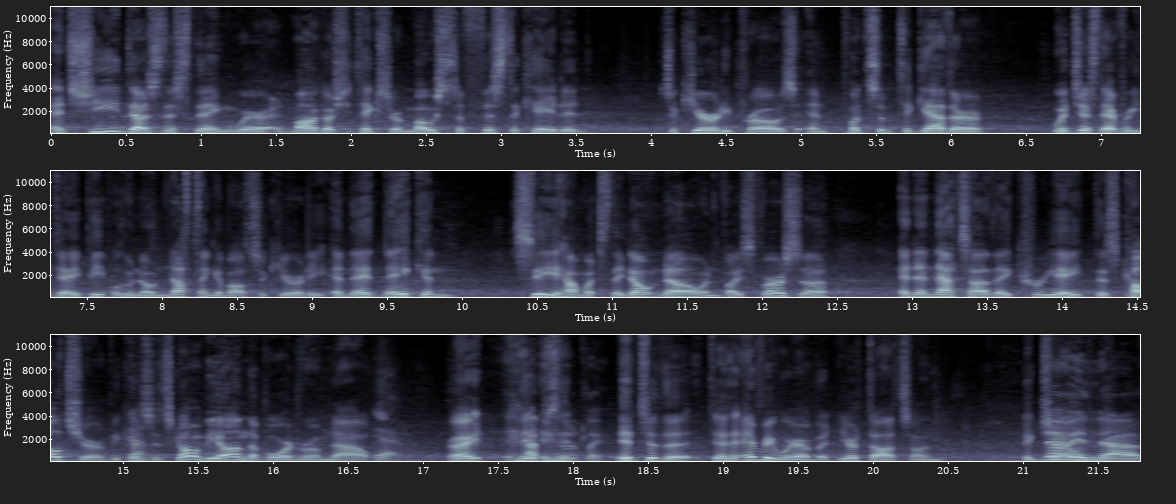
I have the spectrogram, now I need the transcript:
And she does this thing where at Mongo, she takes her most sophisticated security pros and puts them together with just everyday people who know nothing about security. And they, they can see how much they don't know and vice versa. And then that's how they create this culture because yeah. it's going beyond the boardroom now. Yeah right? Absolutely. Into the, everywhere, but your thoughts on big no, I mean, uh,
